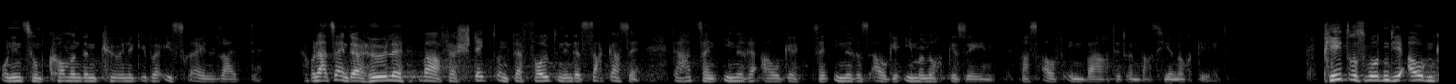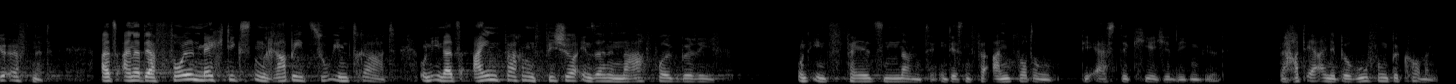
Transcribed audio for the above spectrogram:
und ihn zum kommenden König über Israel salbte. Und als er in der Höhle war, versteckt und verfolgt und in der Sackgasse, da hat sein innere Auge, sein inneres Auge immer noch gesehen, was auf ihn wartet und was hier noch geht. Petrus wurden die Augen geöffnet, als einer der vollmächtigsten Rabbi zu ihm trat und ihn als einfachen Fischer in seine Nachfolge berief und ihn Felsen nannte, in dessen Verantwortung die erste Kirche liegen würde. Da hat er eine Berufung bekommen.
